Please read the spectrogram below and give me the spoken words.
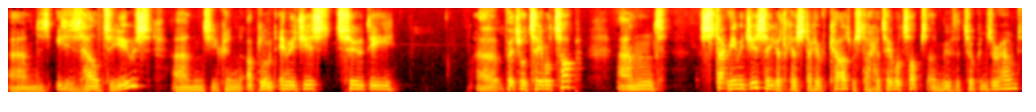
and is easy as hell to use. And you can upload images to the uh, virtual tabletop and stack the images. So you got like a stack of cards with stack of tabletops and move the tokens around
